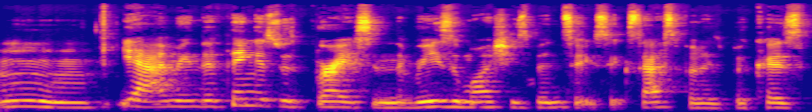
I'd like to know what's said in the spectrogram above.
mm, yeah i mean the thing is with grace and the reason why she's been so successful is because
